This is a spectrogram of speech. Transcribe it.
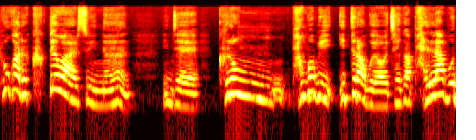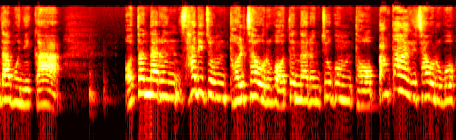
효과를 극대화할 수 있는 이제 그런 방법이 있더라고요. 제가 발라보다 보니까 어떤 날은 살이 좀 덜 차오르고 어떤 날은 조금 더 빵빵하게 차오르고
